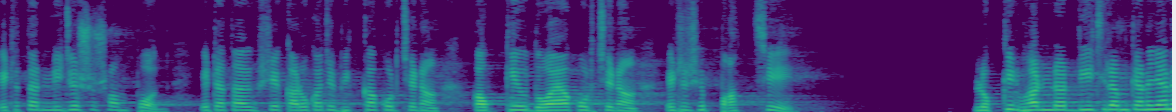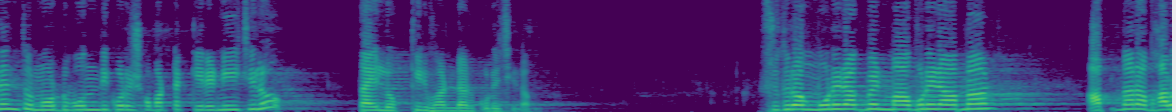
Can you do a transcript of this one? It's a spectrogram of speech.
এটা তার নিজস্ব সম্পদ। এটা তার, সে কারও কাছে ভিক্ষা করছে না, কাউ দয়া করছে না, এটা সে পাচ্ছে। লক্ষ্মীর ভাণ্ডার দিয়েছিলাম কেন জানেন তো? নোটবন্দি করে সবারটা কেড়ে নিয়েছিল, তাই লক্ষ্মীর ভাণ্ডার করেছিলাম। সুতরাং মনে রাখবেন, মা বোনেরা, আপনার, আপনারা ভালো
